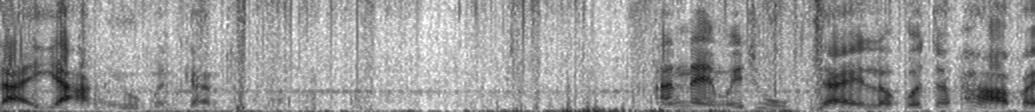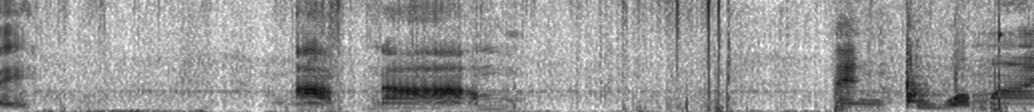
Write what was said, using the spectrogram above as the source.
หลายอย่างอยู่เหมือนกัน อันไหนไม่ถูกใจเราก็จะพาไปอาบน้ำแต่งตัวใหม่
